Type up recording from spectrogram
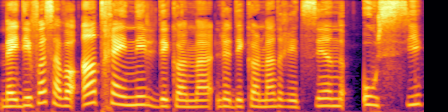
mais des fois, ça va entraîner le décollement, le décollement de rétine aussi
